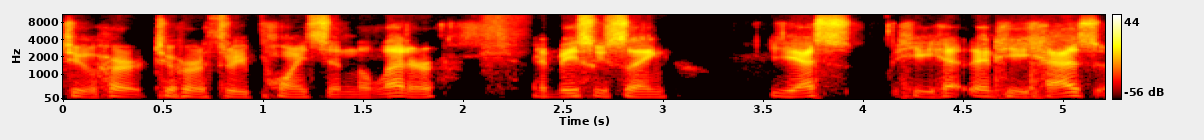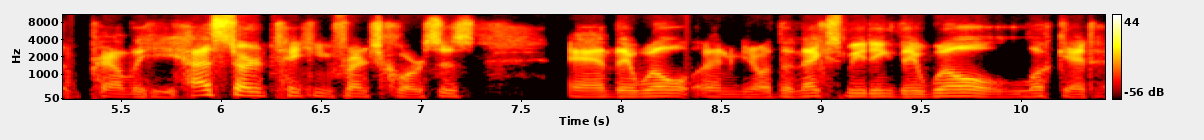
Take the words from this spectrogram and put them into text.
to her, to her three points in the letter and basically saying, yes, he ha- and he has apparently he has started taking French courses and they will and you know the next meeting they will look at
